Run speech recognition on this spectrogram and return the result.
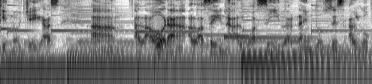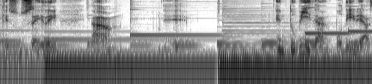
que no llegas a, la hora, a la cena, algo así, ¿verdad? Entonces, algo que sucede eh, en tu vida, podrías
